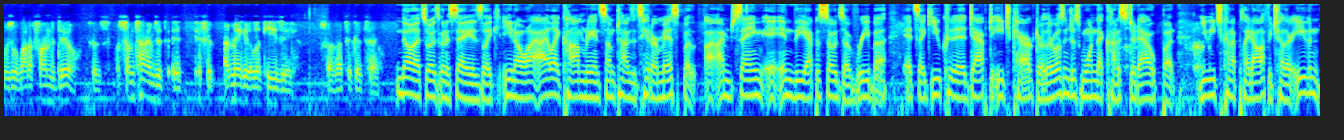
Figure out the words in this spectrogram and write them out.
Was a lot of fun to do because sometimes it, it if it, I make it look easy, so that's a good thing. No, that's what I was going to say. Is like you know I, I like comedy and sometimes it's hit or miss, but I, I'm saying in the episodes of Reba, it's like you could adapt to each character. There wasn't just one that kind of stood out, but you each kind of played off each other. Even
